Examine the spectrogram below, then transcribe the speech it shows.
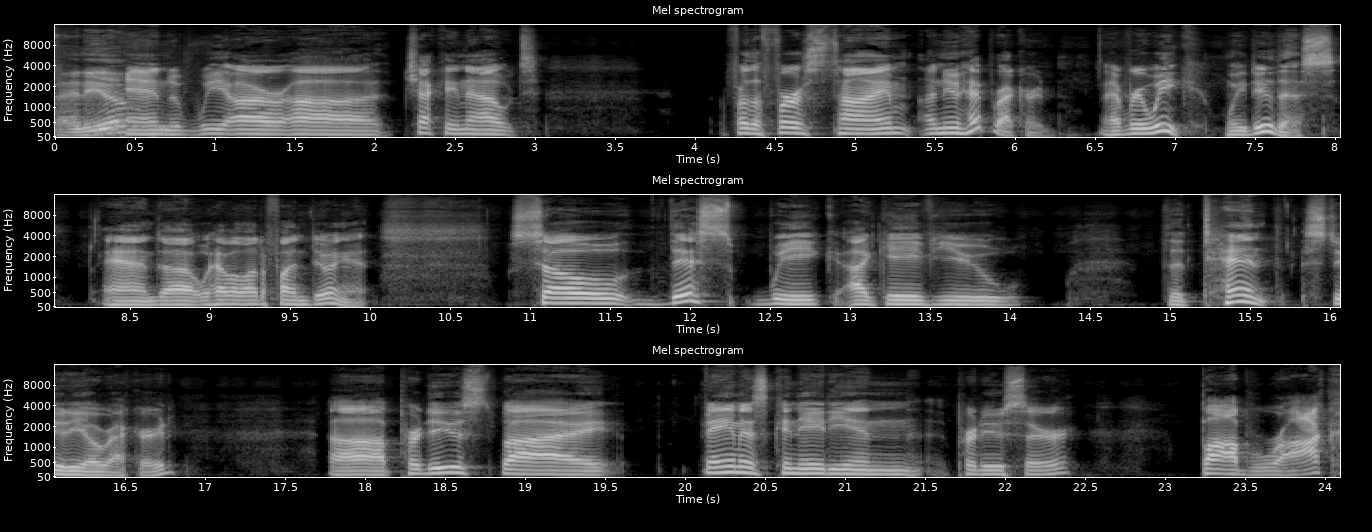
Idea. And we are uh, checking out, for the first time, a new hip record. Every week we do this, and uh, we have a lot of fun doing it. So this week I gave you the 10th studio record, uh, produced by famous Canadian producer Bob Rock.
